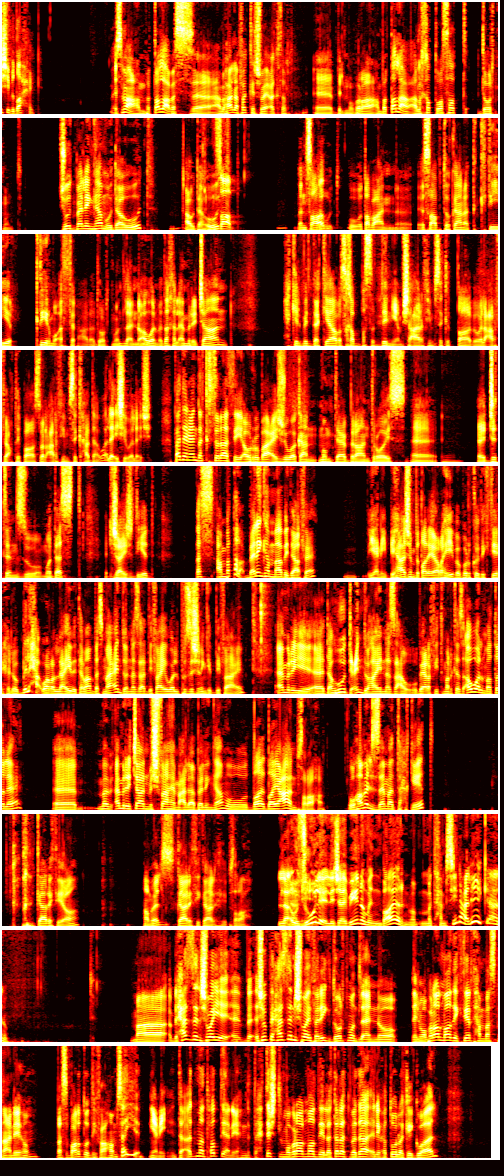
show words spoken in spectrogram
إشي بيضحك. اسمع عم بطلع بس آه، عم بحاول أفكر شوي أكثر آه، بالمباراة. عم بطلع على خط وسط دورتموند. جود بيلينغهام وداوود أو داوود. صاب إنصاب. داوود. وطبعا آه، إصابته كانت كثير كثير مؤثره على دورتموند لأنه أول ما دخل أمري كان احكي اللي بدك إياه بس خبص الدنيا مش عارف يمسك الطابة ولا عارف يعطي pass ولا عارف يمسك حدا ولا إشي ولا إشي. بعدين عندك الثلاثي أو الرباعي جوا كان ممتع براند رويس آه، آه، جيتنز ومودست الجاي جديد. بس عم بطلع. بيلينغهام ما بيدافع يعني بيهاجم بطريقة رهيبة بركض كتير حلو. بيلحق ورا اللعيبة تمام بس ما عنده النزعه الدفاعيه ولا ال positioning الدفاعي. أمري آه، داوود عنده هاي النزعة وبيعرف يتمركز. أول ما طلع امري كان مش فاهم على بيلينغهام وضيعان بصراحة. وهاملز زي ما أنت حكيت كارثي آه. هاملز كارثي كارثي بصراحة. لا يعني- وزولي اللي جايبينه من بايرن متحمسين عليه كانوا. ما بحزن شوي شوف بحزن شوي فريق دورتموند لأنه المباراة الماضية كثير تحمسنا عليهم بس برضه دفاعهم سيء. يعني أنت قد ما تحط يعني إحنا تحتشت المباراة الماضية لثلاث بدائل يحطوا لك إجوال. آه،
